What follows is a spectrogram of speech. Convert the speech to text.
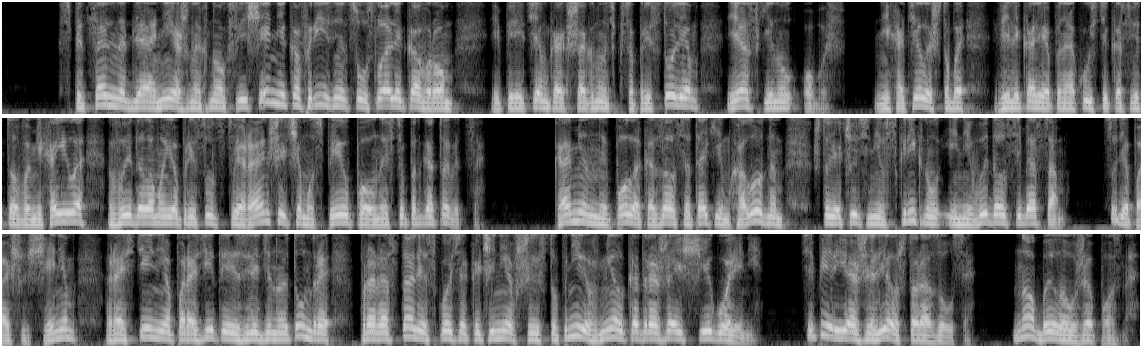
Специально для нежных ног священников ризницу услали ковром, и перед тем, как шагнуть к сопрестольям, я скинул обувь. Не хотелось, чтобы великолепная акустика святого Михаила выдала мое присутствие раньше, чем успею полностью подготовиться. Каменный пол оказался таким холодным, что я чуть не вскрикнул и не выдал себя сам. Судя по ощущениям, растения-паразиты из ледяной тундры прорастали сквозь окоченевшие ступни в мелко дрожащие голени. Теперь я жалел, что разулся. Но было уже поздно.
